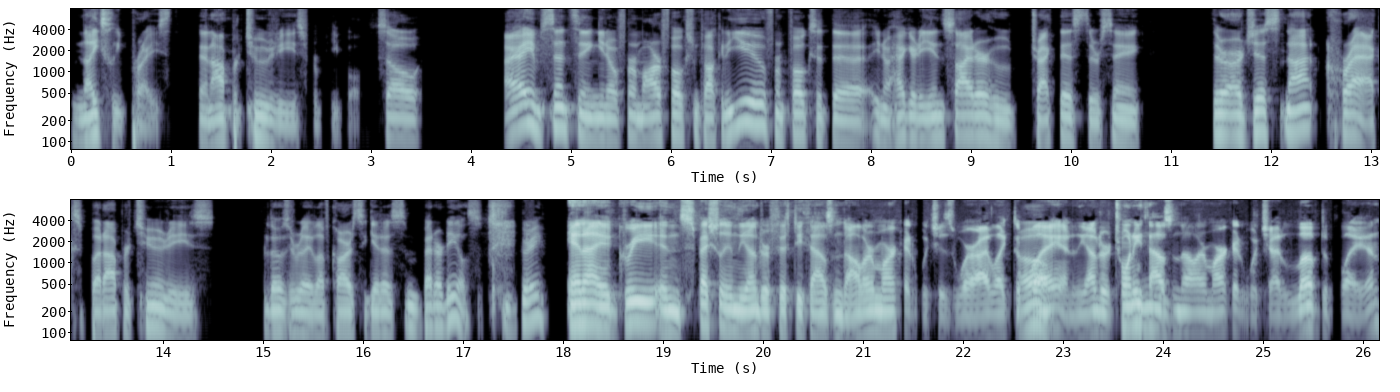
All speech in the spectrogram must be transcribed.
nicely priced and opportunities for people. So I am sensing, you know, from our folks from talking to you, from folks at the, you know, Hagerty Insider who track this, they're saying there are just not cracks, but opportunities for those who really love cars to get us some better deals. You agree? and I agree, and especially in the under fifty thousand dollar market, which is where I like to Oh. play, and the under twenty thousand dollar market, which I love to play in.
